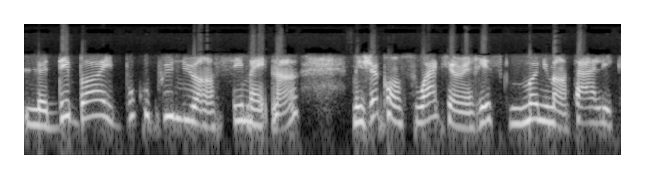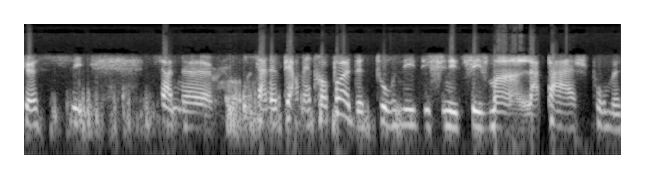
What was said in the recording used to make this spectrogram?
le, débat est beaucoup plus nuancé maintenant, mais je conçois qu'il y a un risque monumental et que c'est ça ne ça ne permettra pas de tourner définitivement la page pour M.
